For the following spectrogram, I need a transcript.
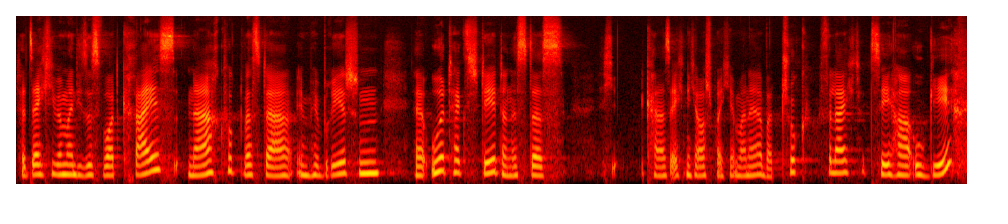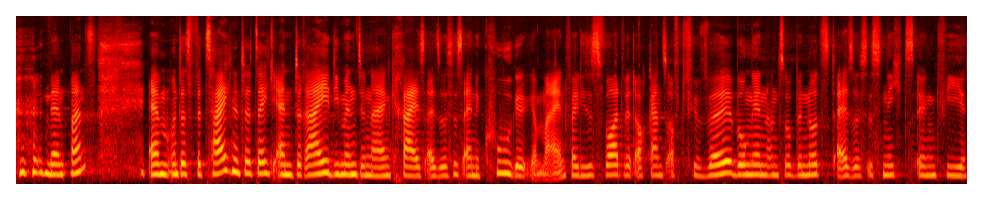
Tatsächlich, wenn man dieses Wort Kreis nachguckt, was da im hebräischen äh, Urtext steht, dann ist das kann das echt nicht aussprechen immer, ne? aber Chuk vielleicht, C-H-U-G nennt man es. Ähm, und das bezeichnet tatsächlich einen dreidimensionalen Kreis, also es ist eine Kugel gemeint, weil dieses Wort wird auch ganz oft für Wölbungen und so benutzt, also es ist nichts irgendwie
